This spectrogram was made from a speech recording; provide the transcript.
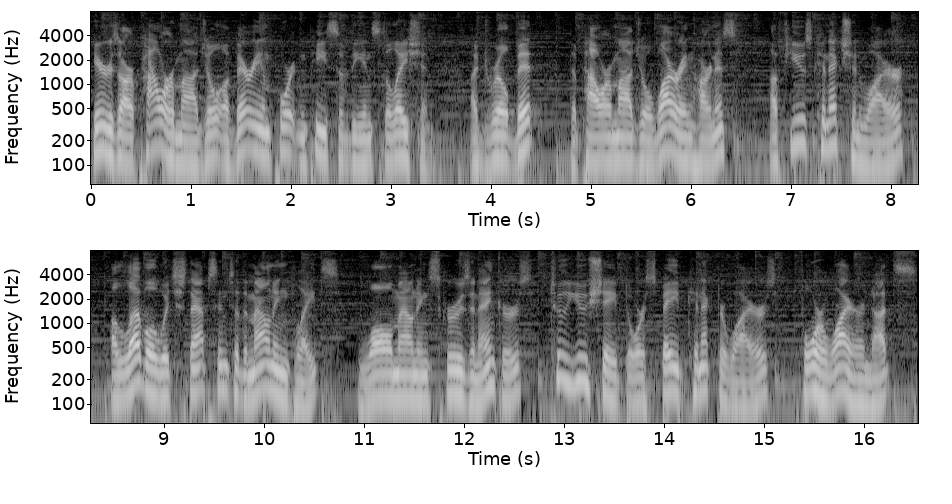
Here's our power module, a very important piece of the installation. A drill bit, the power module wiring harness, a fuse connection wire, a level which snaps into the mounting plates, wall mounting screws and anchors, two U-shaped or spade connector wires, four wire nuts,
